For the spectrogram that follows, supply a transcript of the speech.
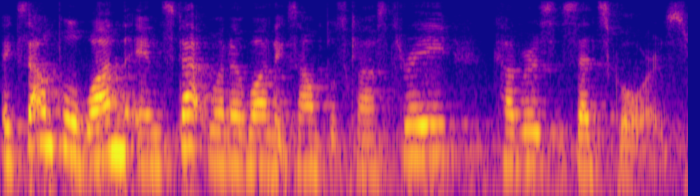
Example 1 in Stat 101 Examples Class 3 covers Z-scores.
